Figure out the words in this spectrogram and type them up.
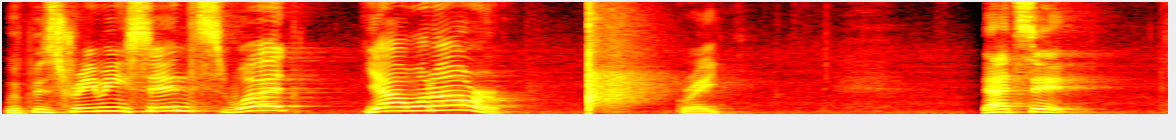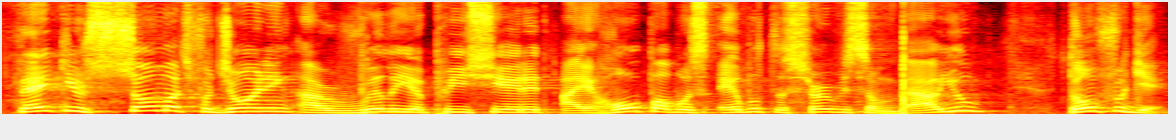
We've been streaming since what? Yeah, one hour. Great. That's it. Thank you so much for joining. I really appreciate it. I hope I was able to serve you some value. Don't forget,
